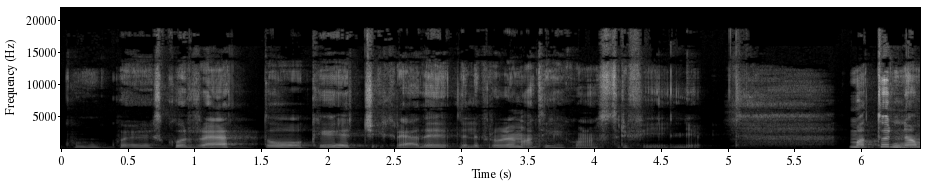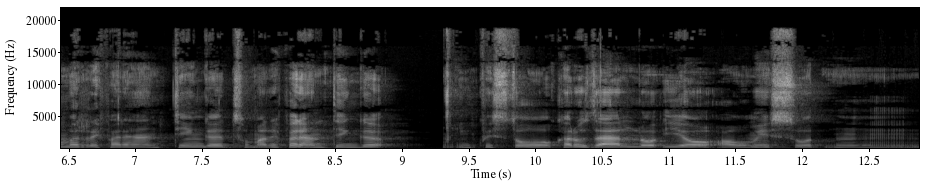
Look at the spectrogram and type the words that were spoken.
comunque scorretto che ci crea de- delle problematiche con i nostri figli. Ma torniamo al reparenting, insomma il reparenting in questo carosello io avevo messo mh, mm,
